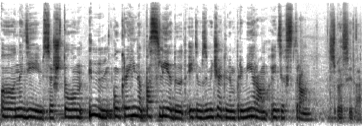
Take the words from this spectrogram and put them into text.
э, надеемся, что Украина последует этим замечательным примерам этих стран. Спасибо.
